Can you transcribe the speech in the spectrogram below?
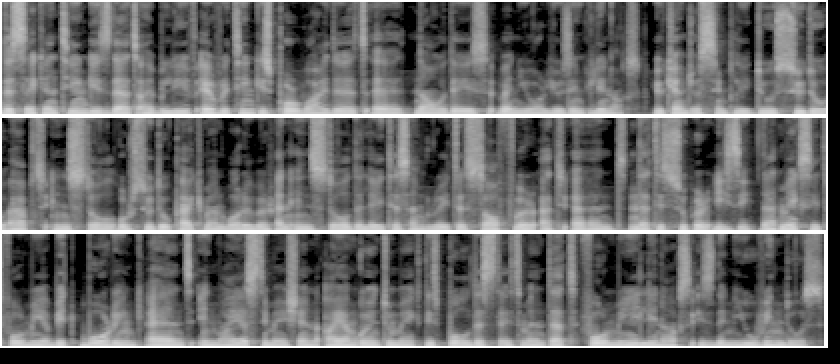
The second thing is that I believe everything is provided uh, nowadays when you are using Linux. You can just simply do sudo apt install or sudo pacman whatever and install the latest and greatest software at, and that is super easy. That makes it for me a bit boring and in my estimation I am going to make this bold statement that for me Linux is the new Windows.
